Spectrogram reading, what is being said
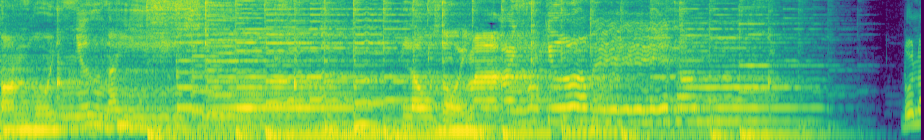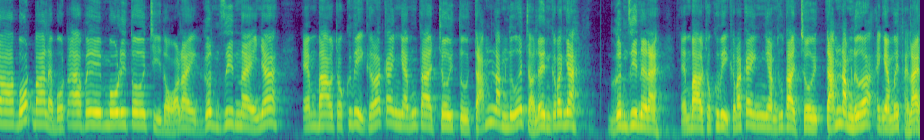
Con vui như ngày xưa. Lâu rồi mà anh chưa về thăm. Đôi loa Bose 301 AV monitor chỉ đỏ này gân zin này nhá. Em bao cho quý vị các bác anh em chúng ta chơi từ 8 năm nữa trở lên các bác nha Gân zin này này Em bao cho quý vị các bác anh em chúng ta chơi 8 năm nữa Anh em mới phải lại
